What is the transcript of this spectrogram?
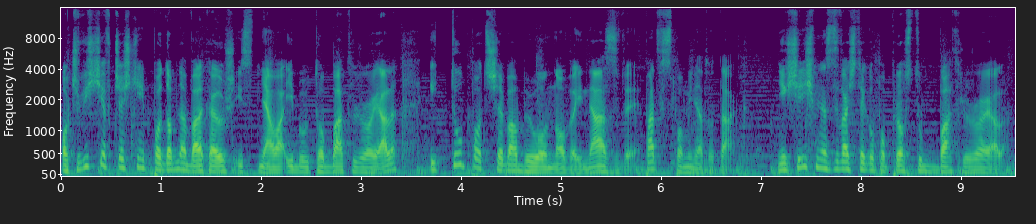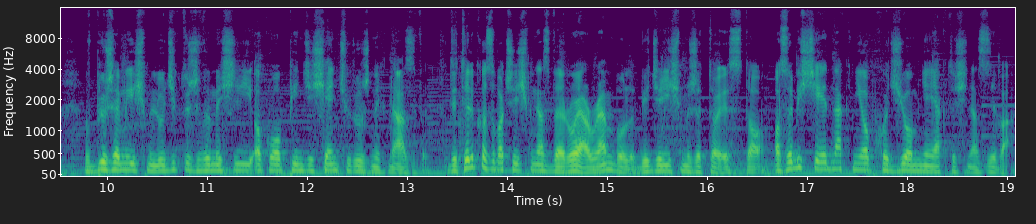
Oczywiście wcześniej podobna walka już istniała i był to Battle Royale i tu potrzeba było nowej nazwy. Pat wspomina to tak. Nie chcieliśmy nazywać tego po prostu Battle Royale. W biurze mieliśmy ludzi, którzy wymyślili około 50 różnych nazw. Gdy tylko zobaczyliśmy nazwę Royal Rumble, wiedzieliśmy, że to jest to. Osobiście jednak nie obchodziło mnie, jak to się nazywa.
